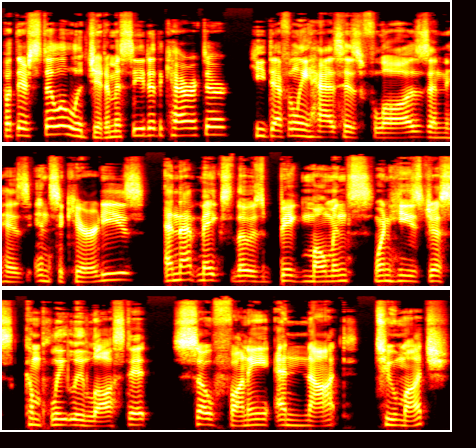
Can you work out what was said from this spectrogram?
but there's still a legitimacy to the character. He definitely has his flaws and his insecurities, and that makes those big moments when he's just completely lost it so funny and not too much.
